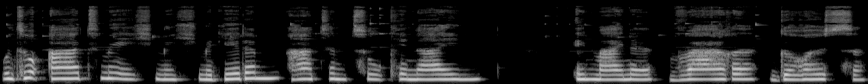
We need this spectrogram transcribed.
Und so atme ich mich mit jedem Atemzug hinein in meine wahre Größe,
